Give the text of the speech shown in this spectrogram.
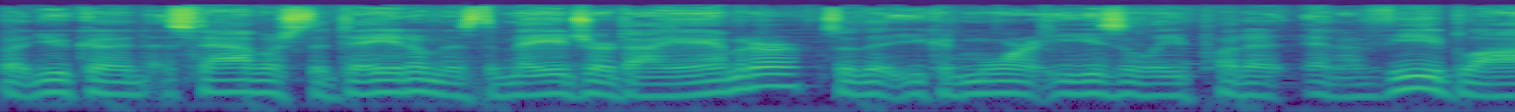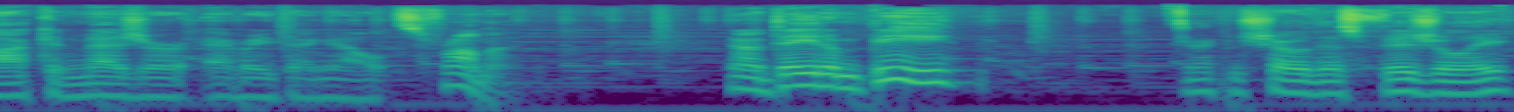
but you could establish the datum as the major diameter so that you could more easily put it in a V block and measure everything else from it. Now datum B, I can show this visually.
